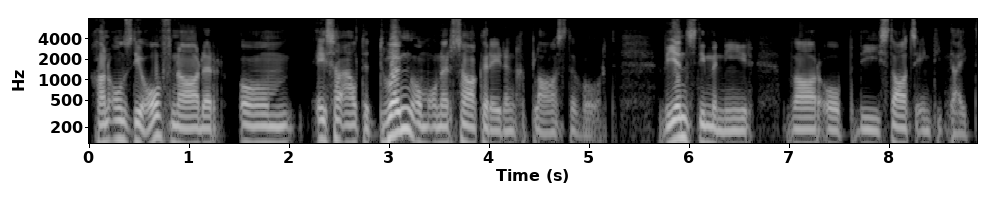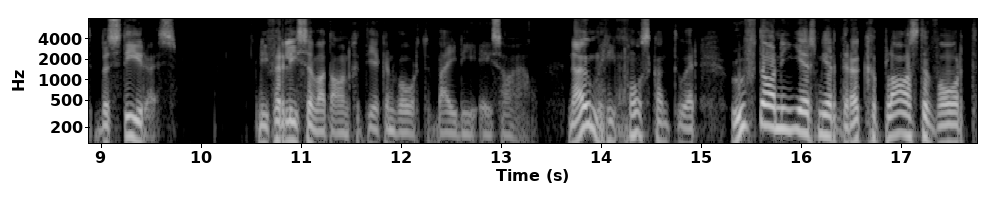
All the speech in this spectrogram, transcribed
gaan ons die hof nader om SAL te dwing om onder sake redding geplaas te word weens die manier waarop die staatsentiteit bestuur is. Die verliese wat aangeteken word by die SAL. Nou met die poskantoor hoef daar nie eers meer druk geplaas te word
